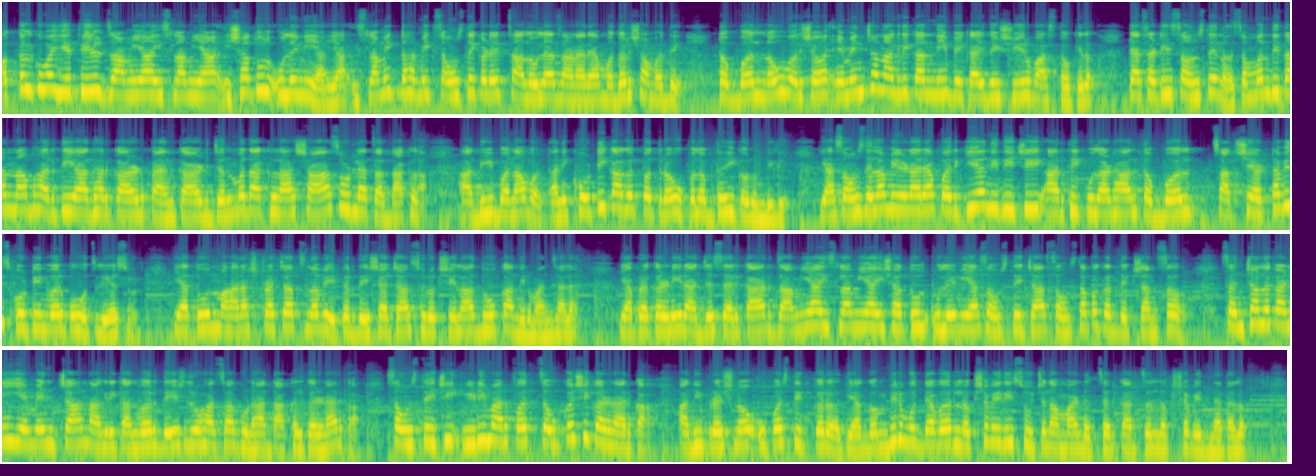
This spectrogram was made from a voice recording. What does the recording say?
अक्कलकुवा येथील जामिया इस्लामिया इशातुल उलेमिया या इस्लामिक धार्मिक संस्थेकडे चालवल्या जाणाऱ्या मदरशामध्ये तब्बल नऊ वर्ष एमएनच्या नागरिकांनी बेकायदेशीर वास्तव केलं. त्यासाठी संस्थेनं संबंधितांना भारतीय आधार कार्ड पॅन कार्ड जन्मदाखला शाळा सोडल्याचा दाखला आदी बनावट आणि खोटी कागदपत्र उपलब्धही करून दिली. या संस्थेला मिळणाऱ्या परकीय निधीची आर्थिक उलाढाल तब्बल सातशे अठ्ठावीस कोटींवर पोहोचली असून यातून महाराष्ट्राच्याच नव्हे तर देशाच्या सुरक्षेला धोका निर्माण झाला या प्रकरणी राज्य सरकार जामिया इस्लामिया इशातुल उलेमिया संस्थेच्या संस्थापक अध्यक्षांसह संचालक आणि येमेनच्या नागरिकांवर देशद्रोहाचा गुन्हा दाखल करणार का? संस्थेची ईडीमार्फत चौकशी करणार का? आदी प्रश्न उपस्थित करत या गंभीर मुद्द्यावर लक्षवेधी सूचना मांडत सरकारचं लक्ष वेधण्यात आलं.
